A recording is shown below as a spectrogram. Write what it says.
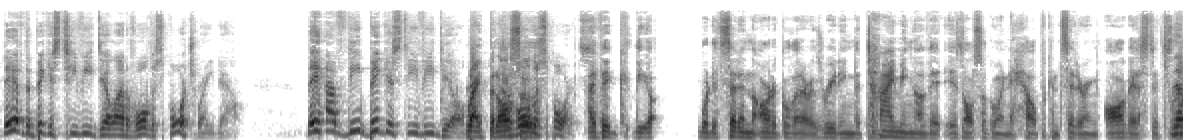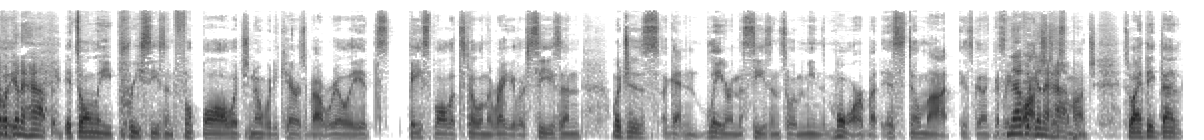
they have the biggest TV deal out of all the sports right now. They have the biggest TV deal, right, but out also of all the sports. I think the what it said in the article that I was reading, the timing of it is also going to help. Considering August, it's, It's never gonna happen. It's only preseason football, which nobody cares about really. It's baseball that's still in the regular season, which is again later in the season, so it means more, but is still not is going to be watched as happen. much. So I think that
